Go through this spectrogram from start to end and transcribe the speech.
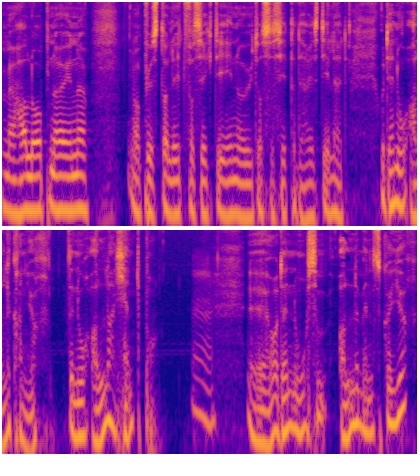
med halvåpne øyne og puster litt forsiktig inn og ut, og så sitter der i stillhet. Og det er noe alle kan gjøre. Det er noe alle har kjent på. Eh, og det er noe som alle mennesker gjør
